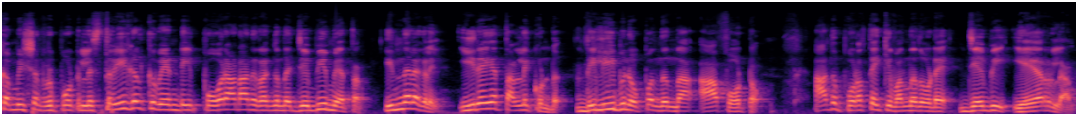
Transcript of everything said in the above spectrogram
കമ്മീഷൻ റിപ്പോർട്ടിൽ സ്ത്രീകൾക്ക് വേണ്ടി പോരാടാൻ ഇറങ്ങുന്ന ജെബി മേത്തർ ഇന്നലകളിൽ ഇരയെ തള്ളിക്കൊണ്ട് ദിലീപിനൊപ്പം നിന്ന ആ ഫോട്ടോ. അത് പുറത്തേക്ക് വന്നതോടെ ജെബി എയറിലാണ്.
